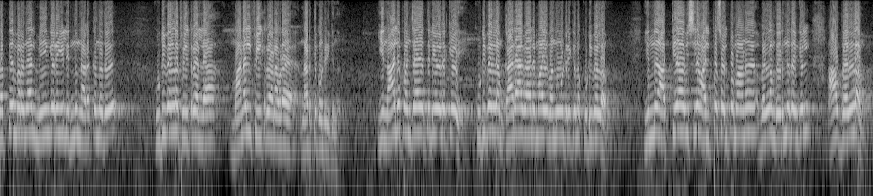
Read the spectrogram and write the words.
സത്യം പറഞ്ഞാൽ മീൻകരയിൽ ഇന്ന് നടക്കുന്നത് കുടിവെള്ള ഫിൽട്ടറല്ല മണൽ ഫിൽട്ടറാണ് അവിടെ നടത്തിക്കൊണ്ടിരിക്കുന്നത്. ഈ നാല് പഞ്ചായത്തുകൾക്ക് കുടിവെള്ളം കാലാകാലമായി വന്നുകൊണ്ടിരിക്കുന്ന കുടിവെള്ളം ഇന്ന് അത്യാവശ്യം അല്പസ്വല്പമാണ് വെള്ളം വരുന്നതെങ്കിൽ ആ വെള്ളം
